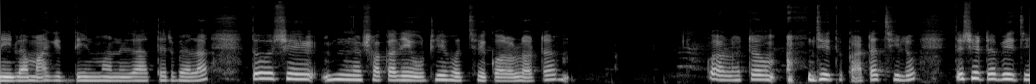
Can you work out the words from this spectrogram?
নিলাম আগের দিন মানে রাতের বেলা। তো সে সকালে উঠে হচ্ছে করলাটা করলাটা যেহেতু কাটা ছিল তো সেটা ভেজে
